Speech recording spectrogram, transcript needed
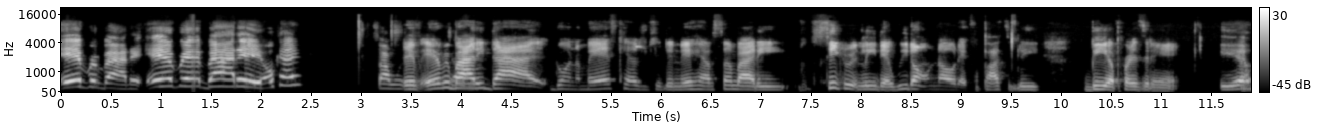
everybody, everybody, okay. So I If everybody died during a mass casualty, then they have somebody secretly that we don't know that could possibly be a president. yeah,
